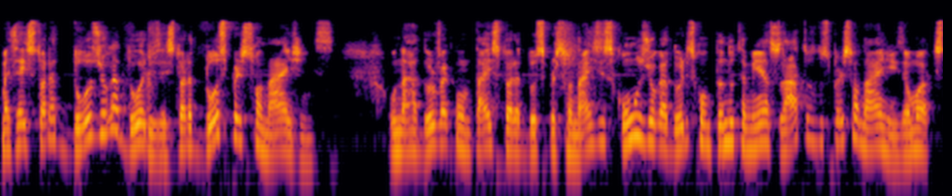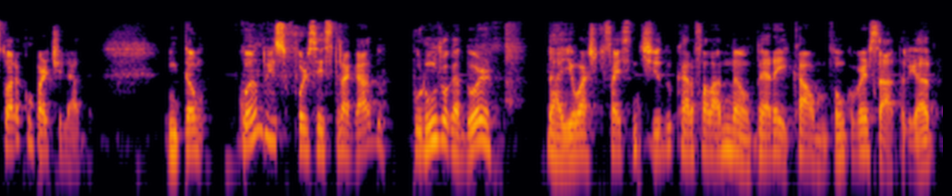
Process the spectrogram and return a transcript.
mas é a história dos jogadores, é a história dos personagens o narrador vai contar a história dos personagens com os jogadores contando também os atos dos personagens. É uma história compartilhada. Então, quando isso for ser estragado por um jogador, daí eu acho que faz sentido o cara falar: não, pera aí, calma, vamos conversar, tá ligado?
